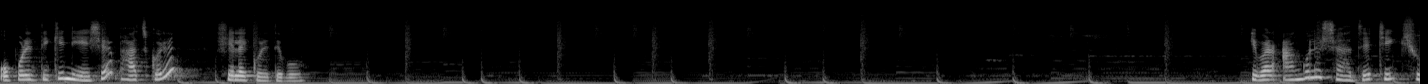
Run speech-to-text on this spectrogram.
ওপরের দিকে নিয়ে এসে ভাঁজ করে সেলাই করে দেবো। এবার আঙ্গুলের সাহায্যে ঠিক সু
